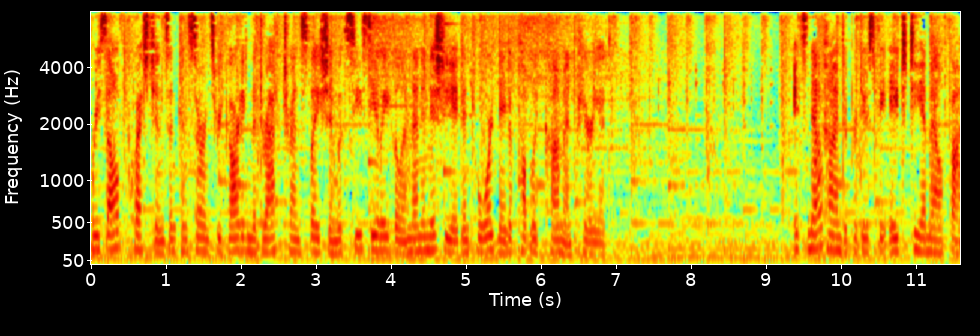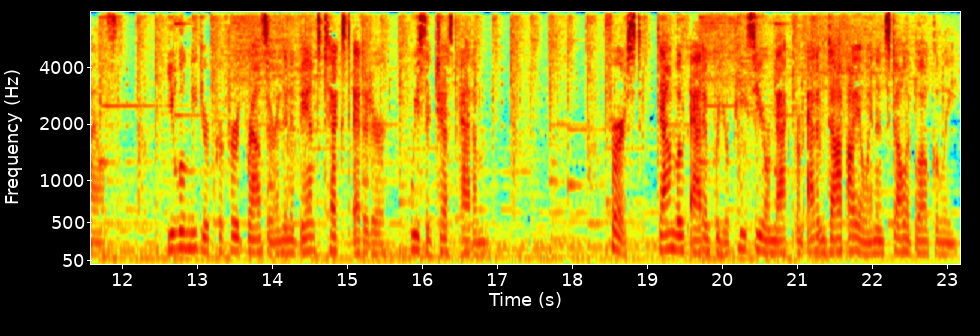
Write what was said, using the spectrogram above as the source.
Resolve questions and concerns regarding the draft translation with CC Legal and then initiate and coordinate a public comment period. It's now time to produce the HTML files. You will need your preferred browser and an advanced text editor, we suggest Atom. First, download Atom for your PC or Mac from atom.io and install it locally.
